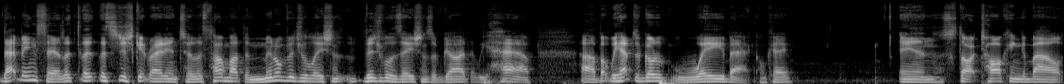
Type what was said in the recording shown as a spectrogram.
that being said, let's let, let's just get right into it. Let's talk about the mental visualizations visualizations of God that we have, uh, but we have to go way back, okay, and start talking about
